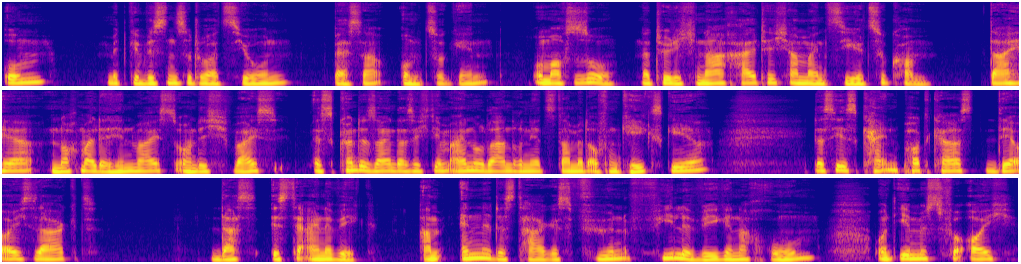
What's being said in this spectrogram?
um mit gewissen Situationen besser umzugehen, um auch so natürlich nachhaltig an mein Ziel zu kommen. Daher nochmal der Hinweis, und ich weiß, es könnte sein, dass ich dem einen oder anderen jetzt damit auf den Keks gehe. Das hier ist kein Podcast, der euch sagt, das ist der eine Weg. Am Ende des Tages führen viele Wege nach Rom und ihr müsst für euch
